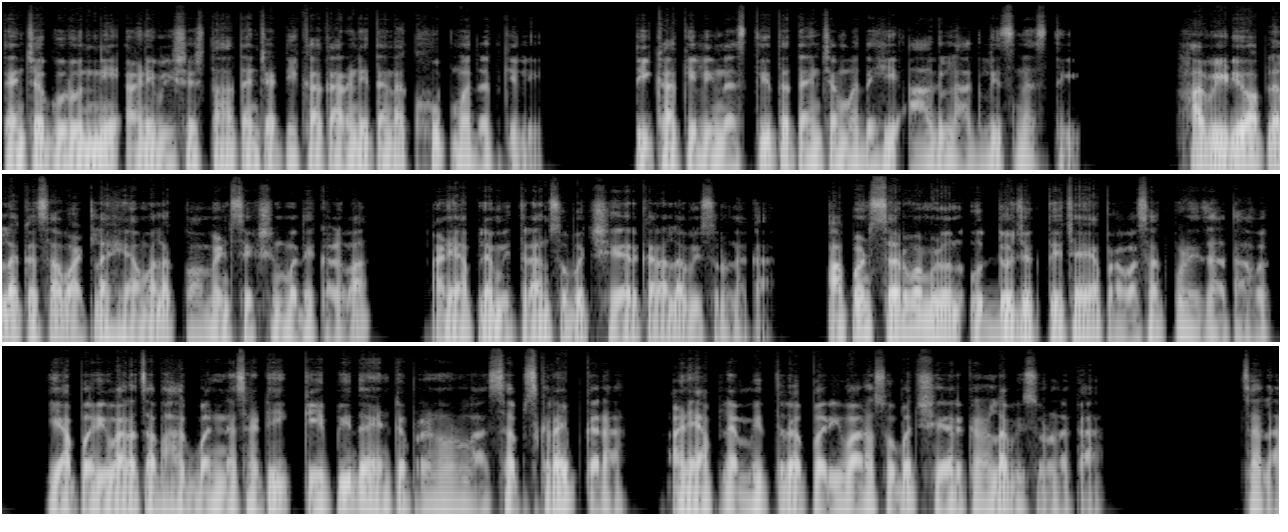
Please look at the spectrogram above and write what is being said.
त्यांच्या गुरूंनी आणि विशेषतः त्यांच्या टीकाकारांनी त्यांना खूप मदत केली. टीका केली नसती तर त्यांच्यामध्येही आग लागलीच नसती. हा व्हिडिओ आपल्याला कसा वाटला हे आम्हाला कॉमेंट सेक्शनमध्ये कळवा आणि आपल्या मित्रांसोबत शेअर करायला विसरू नका. आपण सर्व मिळून उद्योजकतेच्या या प्रवासात पुढे जात आहोत. या परिवाराचा भाग बनण्यासाठी केपी द एंटरप्रेनोरला सबस्क्राईब करा आणि आपल्या मित्र परिवारासोबत शेअर करायला विसरू नका. चला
